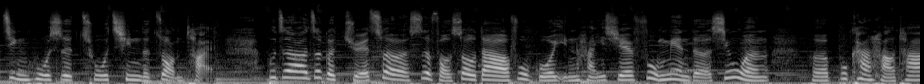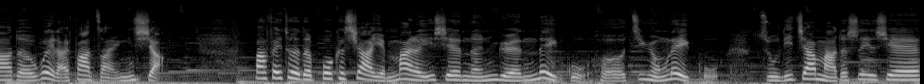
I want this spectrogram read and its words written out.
近乎是出清的状态。不知道这个决策是否受到富国银行一些负面的新闻和不看好它的未来发展影响。巴菲特的伯克夏也卖了一些能源类股和金融类股，主力加码的是一些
